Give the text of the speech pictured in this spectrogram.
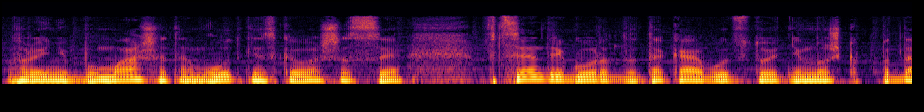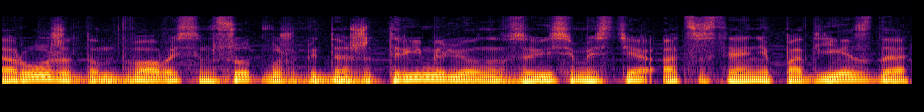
в районе Бумаша, там, Воткинского шоссе. В центре города такая будет стоить немножко подороже, там 2 800, может быть, даже 3 миллиона, в зависимости от состояния подъезда,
